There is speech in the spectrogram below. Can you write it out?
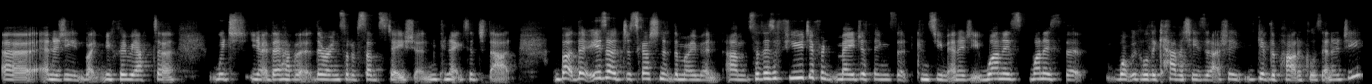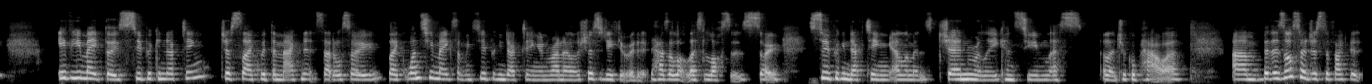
uh, energy, like nuclear reactor, which you know they have a, their own sort of substation connected to that. But there is a discussion at the moment. Um, so there's a few different major things that consume energy. One is one is the what we call the cavities that actually give the particles energy if you make those superconducting, just like with the magnets, that also, like once you make something superconducting and run electricity through it, it has a lot less losses. So superconducting elements generally consume less electrical power. Um, but there's also just the fact that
